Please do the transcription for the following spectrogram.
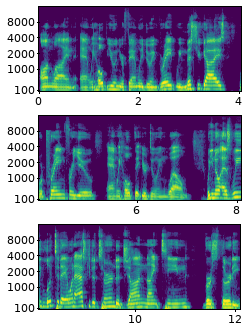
online. And we hope you and your family doing great. We miss you guys. We're praying for you, and we hope that you're doing well. Well, you know, as we look today, I want to ask you to turn to John 19, verse 30.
